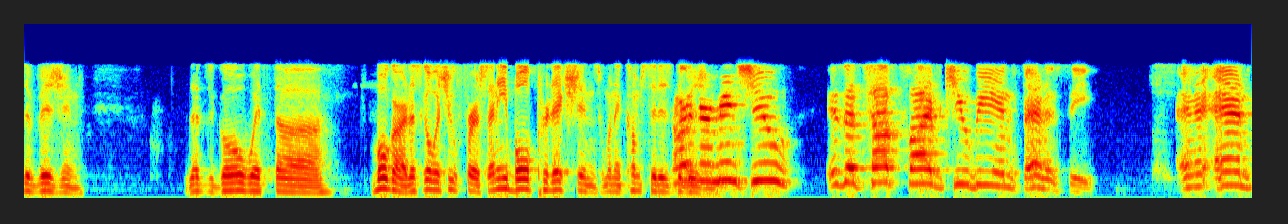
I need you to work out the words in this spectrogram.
division? Let's go with uh Bogard. Let's go with you first. Any bold predictions when it comes to this Gardner division? Minshew is a top five QB in fantasy, and and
